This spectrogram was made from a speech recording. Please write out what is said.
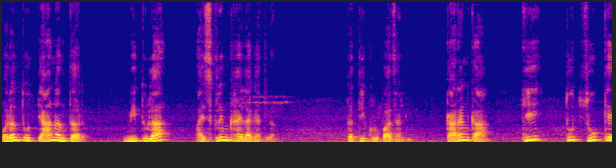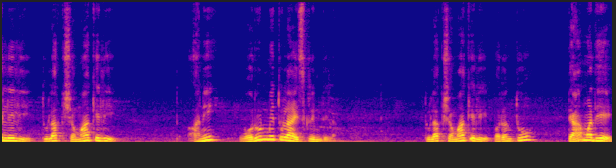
परंतु त्यानंतर मी तुला आईस्क्रीम खायला घातलं. तर ती कृपा झाली. कारण का? की तू चूक केलेली तुला क्षमा केली आणि वरून मी तुला आईस्क्रीम दिलं. तुला क्षमा केली परंतु त्यामध्ये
